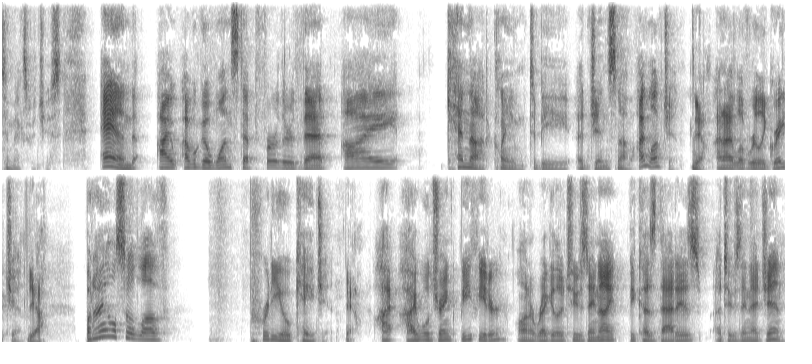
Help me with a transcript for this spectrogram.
to mix with juice. And I, I will go one step further that I cannot claim to be a gin snob. I love gin. Yeah. And I love really great gin. Yeah. But I also love pretty okay gin. Yeah. I, I will drink Beefeater on a regular Tuesday night because that is a Tuesday night gin.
